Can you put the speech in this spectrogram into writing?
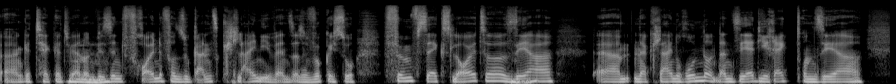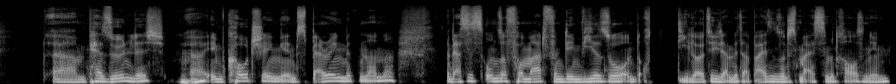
äh, getackelt werden. Und wir sind Freunde von so ganz kleinen Events, also wirklich so fünf, sechs Leute, sehr ähm, in einer kleinen Runde und dann sehr direkt und sehr ähm, persönlich äh, im Coaching, im Sparring miteinander. Und das ist unser Format, von dem wir so und auch die Leute, die da mit dabei sind, so das meiste mit rausnehmen.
